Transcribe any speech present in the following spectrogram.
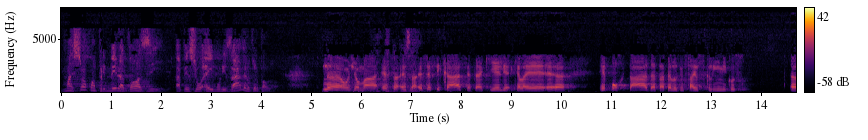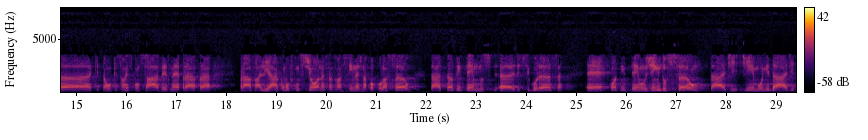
Mas só com a primeira dose a pessoa é imunizada, doutor Paulo? Não, Gilmar, essa, essa, essa eficácia tá, que, ele, que ela é, é, é reportada tá, pelos ensaios clínicos uh, que, tão, que são responsáveis né, para avaliar como funcionam essas vacinas na população, tá, tanto em termos uh, de segurança é, quanto em termos de indução tá, de, de imunidade,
